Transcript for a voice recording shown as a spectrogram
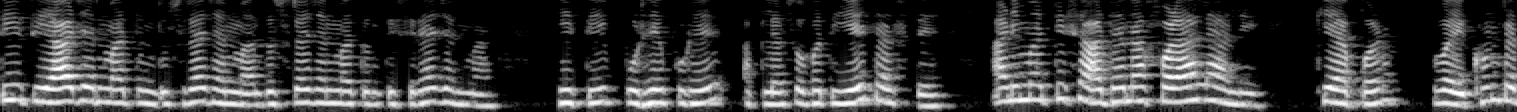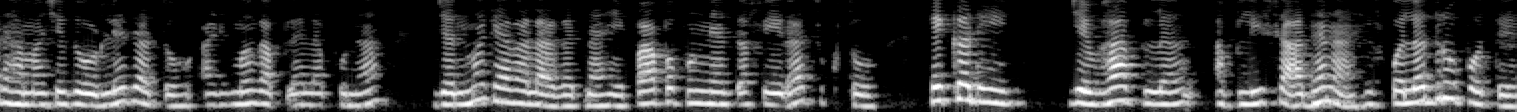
तीच या जन्मातून दुसऱ्या जन्मात दुसऱ्या जन्मातून तिसऱ्या जन्मात ही ती पुढे पुढे आपल्यासोबत येत असते. आणि मग ती साधना फळाला आली की आपण वैकुंठ धामाशी जोडले जातो आणि मग आपल्याला पुन्हा जन्म घ्यावा लागत नाही. पाप पुण्याचा फेरा चुकतो. हे कधी? जेव्हा आपलं आपली साधना ही फलद्रूप होते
